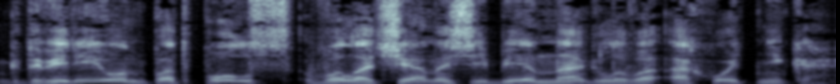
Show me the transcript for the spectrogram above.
К двери он подполз, волоча на себе наглого охотника,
